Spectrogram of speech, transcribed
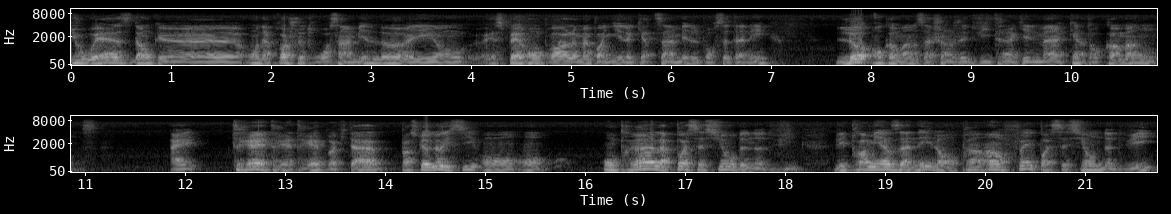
US, donc euh, on approche le 300 000 là, et on, espérons probablement pogner le 400 000 pour cette année. Là, on commence à changer de vie tranquillement quand on commence à être très, très, très profitable. Parce que là, ici, on, on, prend la possession de notre vie. Les premières années, là, on prend enfin possession de notre vie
